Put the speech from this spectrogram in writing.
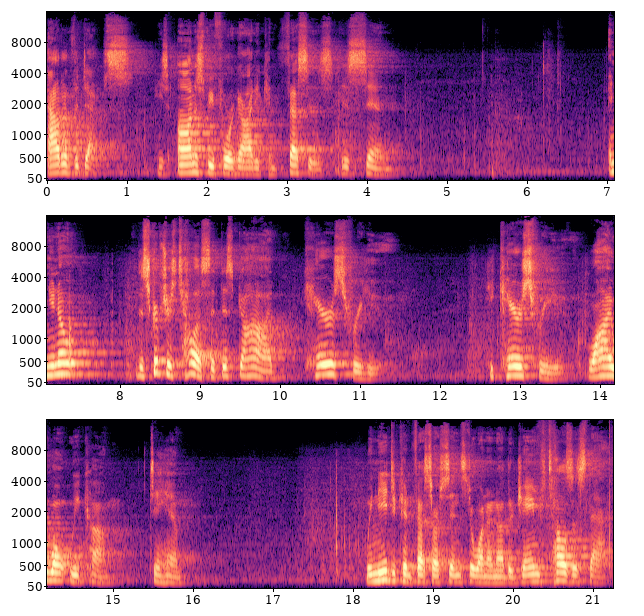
out of the depths. He's honest before God, he confesses his sin. And you know, the scriptures tell us that this God cares for you. He cares for you. Why won't we come to him? We need to confess our sins to one another. James tells us that.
